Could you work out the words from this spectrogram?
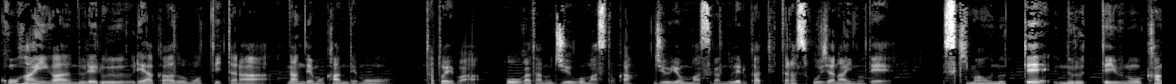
広範囲が塗れるレアカードを持っていたら、何でもかんでも、例えば大型の15マスとか14マスが塗れるかって言ったらそうじゃないので、隙間を塗って塗るっていうのを考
